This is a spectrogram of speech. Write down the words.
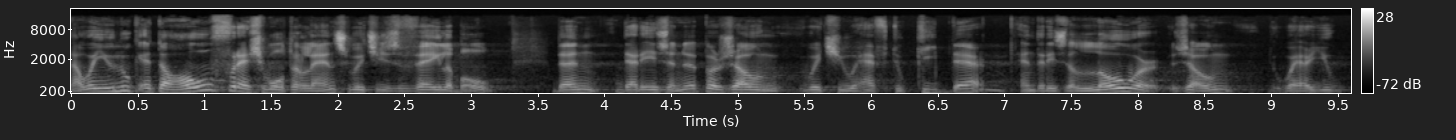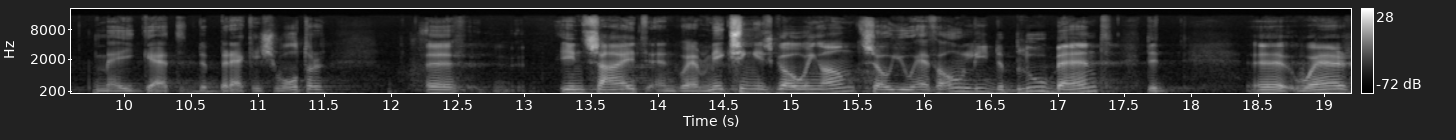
Now, when you look at the whole freshwater lens which is available, then there is an upper zone which you have to keep there, and there is a lower zone where you may get the brackish water uh, inside and where mixing is going on. So you have only the blue band the, uh, where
